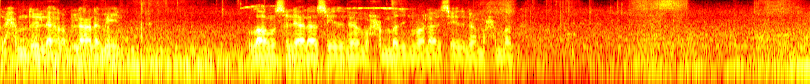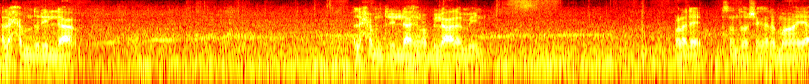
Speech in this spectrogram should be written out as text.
الحمد لله رب العالمين اللهم صل على سيدنا محمد وعلى ال سيدنا محمد الحمد لله അലഹമുല്ലാഹി റബുലാലമീൻ വളരെ സന്തോഷകരമായ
